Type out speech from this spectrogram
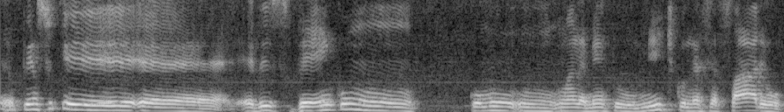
Eu penso que é, eles vêm com, como um, um, elemento mítico necessário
